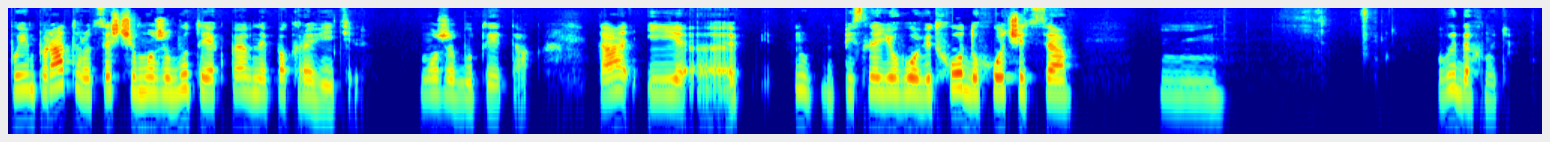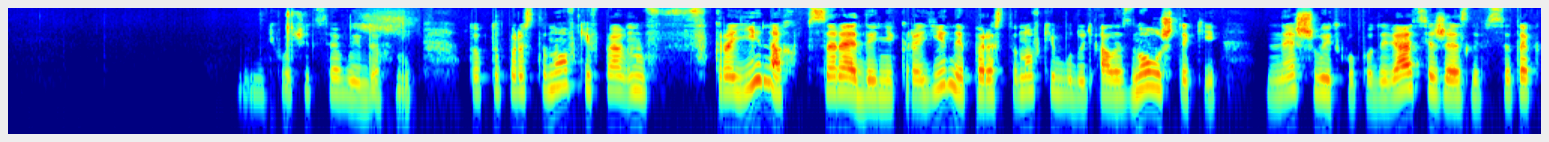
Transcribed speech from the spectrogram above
по імператору це ще може бути як певний покровитель. Може бути і так. Та? І е, ну, після його відходу хочеться видихнути. Хочеться видихнути. Тобто перестановки в пев... ну, в країнах, всередині країни перестановки будуть, але знову ж таки не швидко. По дев'ятці жезлів, все так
